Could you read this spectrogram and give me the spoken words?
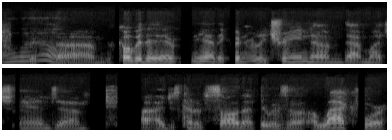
oh, wow. with um, covid they, yeah they couldn't really train um, that much and um, i just kind of saw that there was a, a lack for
